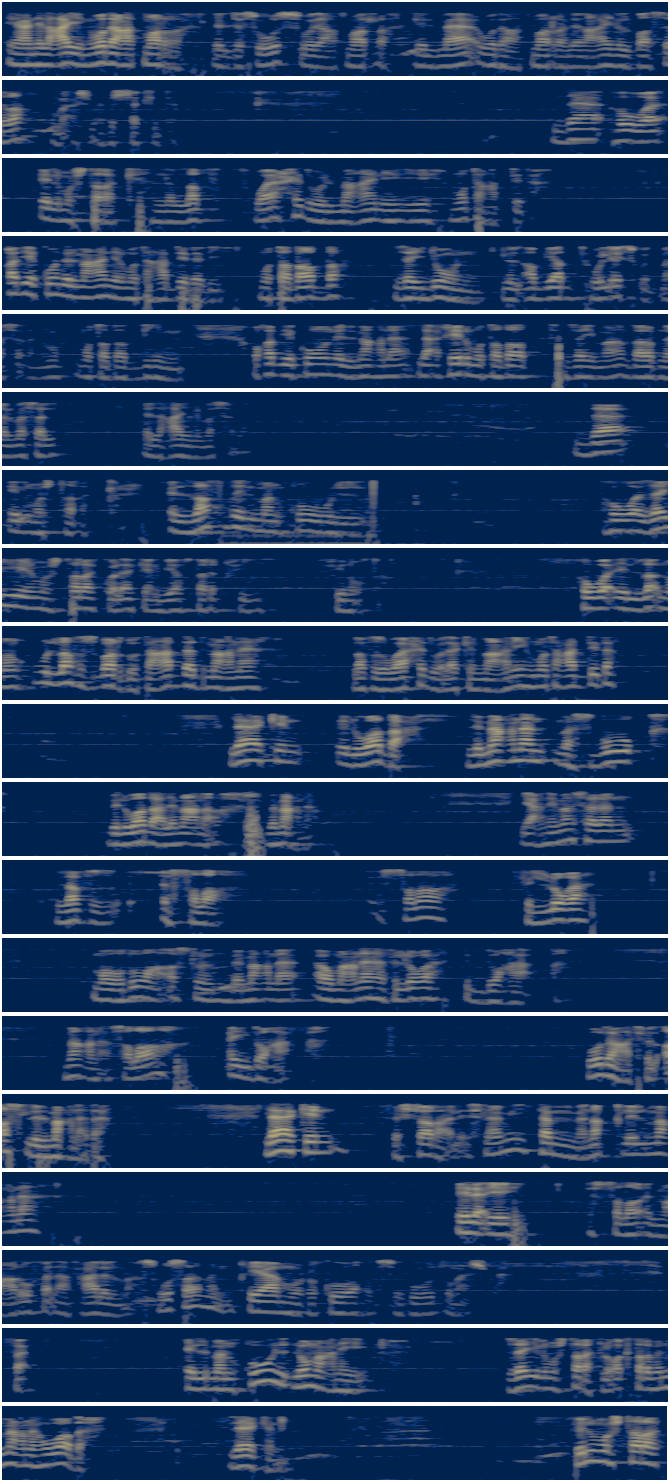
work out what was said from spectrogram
يعني العين وضعت مرة للجسوس وضعت مرة للماء وضعت مرة للعين الباصرة وما أشبه بالشكل ده. ده هو المشترك إن اللفظ واحد والمعاني إيه؟ متعددة. قد يكون المعاني المتعددة دي متضادة زيدون للأبيض والأسود مثلا متضادين. وقد يكون المعنى لا غير متضاد زي ما ضربنا المثل العين مثلا. ده المشترك. اللفظ المنقول هو زي المشترك ولكن بيفترق في في نقطة. هو المنقول لفظ برضو تعدد معناه. لفظ واحد ولكن معانيه متعددة. لكن الوضع لمعنى مسبوق بالوضع لمعنى آخر بمعنى. يعني مثلا لفظ الصلاة. الصلاة في اللغة موضوع أصلا بمعنى أو معناها في اللغة الدعاء. معنى صلاة أي دعاء. وضعت في الأصل المعنى ده. لكن في الشرع الإسلامي تم نقل المعنى إلى إيه؟ الصلاة المعروفة الأفعال المخصوصة من قيام والركوع والسجود وما أشبه. فالمنقول له معنيين. زي المشترك له أكثر من معنى هو واضح. لكن في المشترك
